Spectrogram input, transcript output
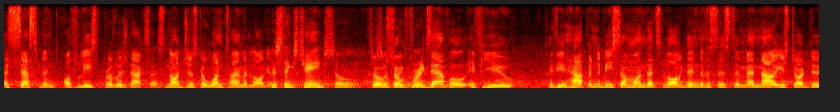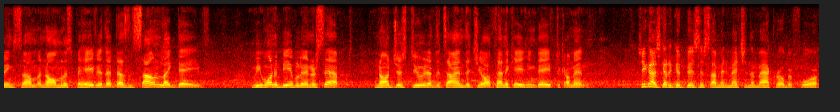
assessment of least privileged access, not just a one-time at login. Because things change, so So, so, so for example, if you, if you happen to be someone that's logged into the system and now you start doing some anomalous behavior that doesn't sound like Dave, we want to be able to intercept, not just do it at the time that you're authenticating Dave to come in. So you guys got a good business. I mean, mentioned the macro before.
